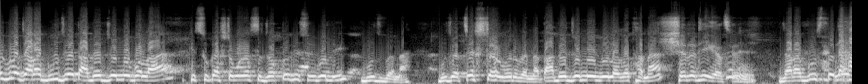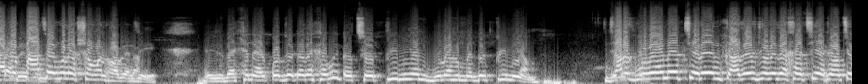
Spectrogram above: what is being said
এগুলো যারা বুঝে তাদের জন্য বলা কিছু কাস্টমার আছে যত কিছু বলি বুঝবে না। বুঝার চেষ্টাও করবে না। তাদের জন্য এগুলো কথা না। সেটা ঠিক আছে। হ্যাঁ, যারা বুঝতে না চায় হাতে তাদের পাঁচ আঙ্গুলের সমান হবে না। এই যে দেখেন এরপর যেটা দেখাবো এটা হচ্ছে প্রিমিয়াম গুল আহমেদের প্রিমিয়াম যারা গুল আহমেদ চেনেন তাদের জন্য দেখাচ্ছি এটা হচ্ছে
